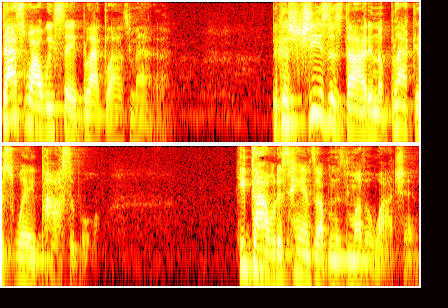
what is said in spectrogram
That's why we say Black Lives Matter. Because Jesus died in the blackest way possible. He died with his hands up and his mother watching.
